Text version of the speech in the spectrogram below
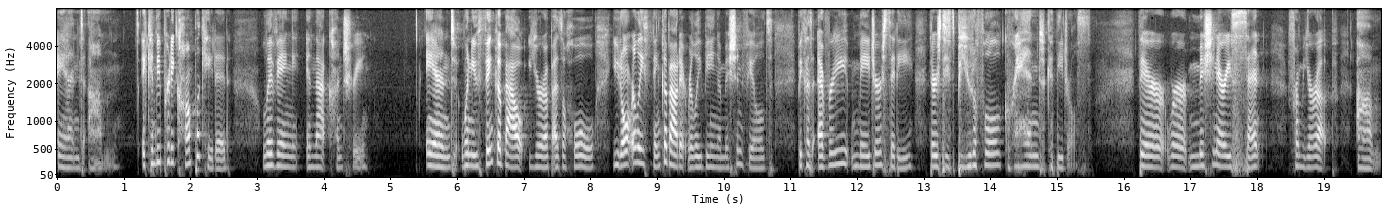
And um, it can be pretty complicated living in that country and when you think about Europe as a whole, you don't really think about it really being a mission field because every major city, there's these beautiful, grand cathedrals. There were missionaries sent from Europe um,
